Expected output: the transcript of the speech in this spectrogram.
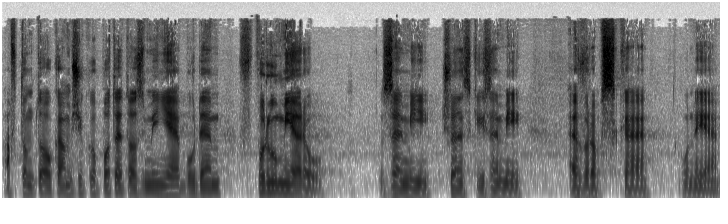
a v tomto okamžiku po této zmíně budeme v průměru zemí, členských zemí Evropské unie.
